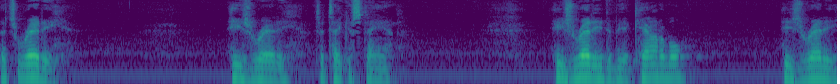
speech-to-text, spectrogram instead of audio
that's ready. He's ready to take a stand. He's ready to be accountable. He's ready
